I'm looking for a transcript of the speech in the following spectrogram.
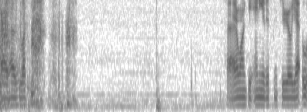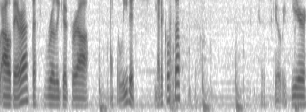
I was lucky. I don't want to get any of this material yet. Oh, aloe vera. That's really good for, uh, I believe it's medical stuff. So let's go over here.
